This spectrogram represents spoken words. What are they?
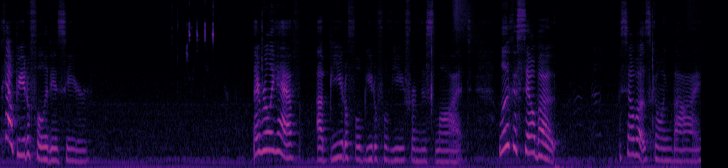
Look how beautiful it is here. They really have a beautiful, beautiful view from this lot. Look, a sailboat. A sailboat's going by.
